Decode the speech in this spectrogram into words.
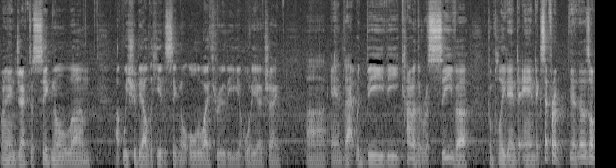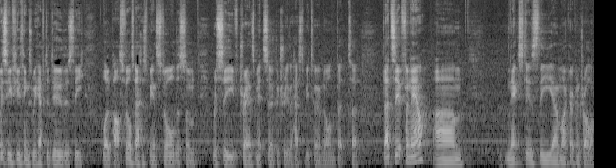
when I inject a signal, um, uh, we should be able to hear the signal all the way through the audio chain. Uh, and that would be the kind of the receiver complete end to end, except for, you know, there's obviously a few things we have to do. There's the low pass filter has to be installed. There's some receive transmit circuitry that has to be turned on. But uh, that's it for now. Um, next is the uh, microcontroller.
